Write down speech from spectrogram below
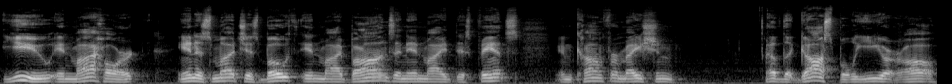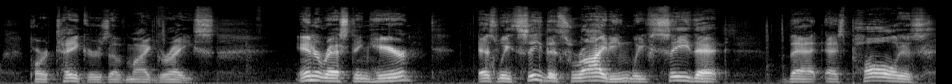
you in my heart, inasmuch as both in my bonds and in my defense and confirmation of the gospel ye are all partakers of my grace interesting here. As we see this writing we see that that as paul is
